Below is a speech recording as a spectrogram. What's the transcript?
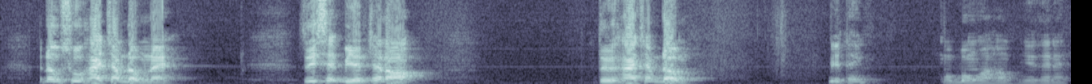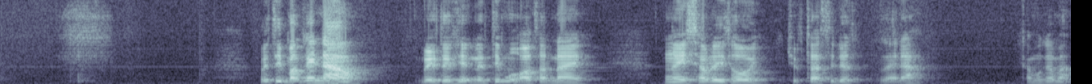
cái đồng xu 200 đồng này Di sẽ biến cho nó từ 200 đồng, biến thành một bông hoa hồng như thế này. Vậy thì bằng cách nào để thực hiện được tiết mục ảo thuật này? Ngay sau đây thôi, chúng ta sẽ được giải đáp. Cảm ơn các bạn.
